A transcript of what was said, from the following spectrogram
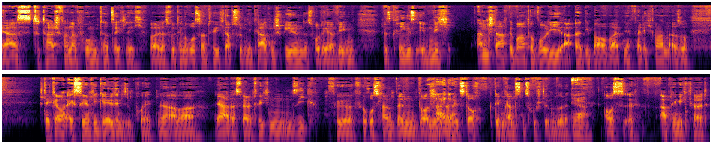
Ja, es ist ein total spannender Punkt tatsächlich, weil das wird den Russen natürlich absolut in die Karten spielen. Das wurde ja wegen des Krieges eben nicht an den Start gebracht, obwohl die, die Bauarbeiten ja fertig waren. Also steckt ja auch extrem viel Geld in diesem Projekt, ne? Aber ja, das wäre natürlich ein Sieg für, für Russland, wenn Deutschland Leider. dann jetzt doch dem Ganzen zustimmen würde. Ja. Aus äh, Abhängigkeit.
